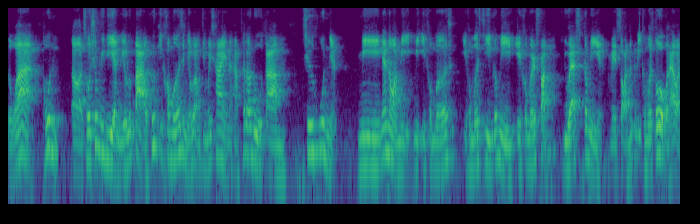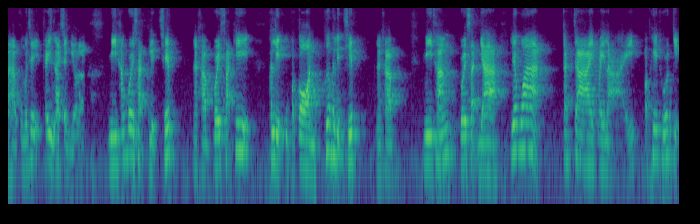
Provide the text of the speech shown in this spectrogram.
หรือว่าหุ้นโซเชียลมีเดียอย่างเดียวหรือเปล่าหุ้นอีคอมเมิร์ซอย่างเดียวหรือเปล่าจริงไม่ใช่นะครับ ถ้าเราดูตามชื่อหุ้นเนี่ยมีแน่นอนมีมีอีคอมเมิร์ซอีคอมเมิร์ซจีนก็มีอีคอมเมิร์ซฝั่ง US ก็มีเมซอนนั่นเป็นอีคอมเมิร์ซโลกไปแล้วนะครับคงไม่ใช่แค่ US อย่างเดียวแล้ว มีทั้งบริษัทผลิตชิปนะครับบริษัทที่ผลิตอุปกรณ์เพื่อผลิตชิปนะครับมีทั้งบริษัทยา เรียกว่ากระจายไปหลายประเภทธุรกิจ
